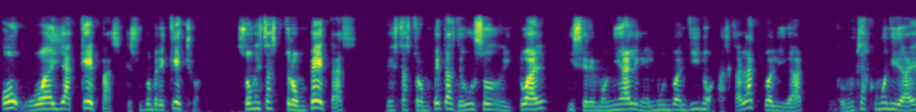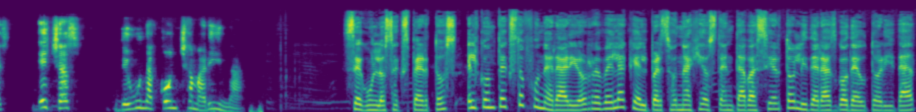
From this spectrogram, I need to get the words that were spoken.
o guayaquepas, que es un nombre quechua. Son estas trompetas, estas trompetas de uso ritual y ceremonial en el mundo andino hasta la actualidad, con muchas comunidades, hechas de una concha marina. Según los expertos, el contexto funerario revela que el personaje ostentaba cierto liderazgo de autoridad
